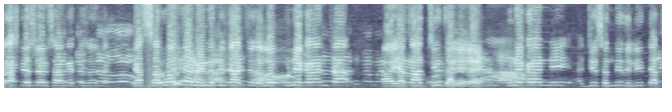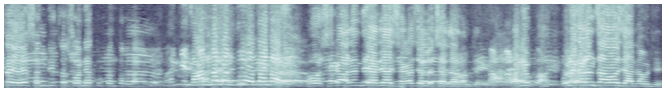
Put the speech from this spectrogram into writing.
राष्ट्रीय स्वयंसेवकांचे स्वयंसेवक या सर्वांच्या मेहनतीचं आजचे झालं. पुणेकरांच्या याचं आज चीज झालेलं आहे. पुणेकरांनी जी संधी दिली त्याचं हे संधीचं सोन्यात रूपांतर नक्कीच. अण्णा मंत्री होत आज. हो सगळं आनंदी आहे. सगळा जल्लोष चालला आमचा. आणि पुणेकरांचा आवाज आहे आता म्हणजे.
